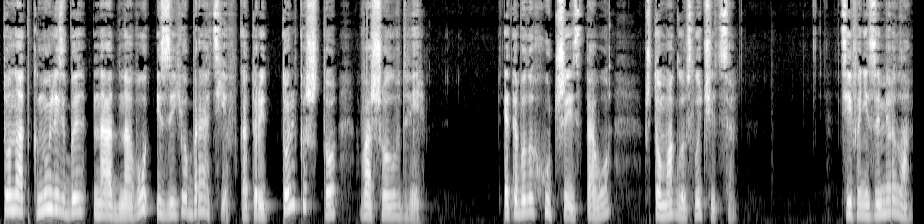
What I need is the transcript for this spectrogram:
то наткнулись бы на одного из ее братьев, который только что вошел в дверь. Это было худшее из того, что могло случиться. Тиффани замерла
